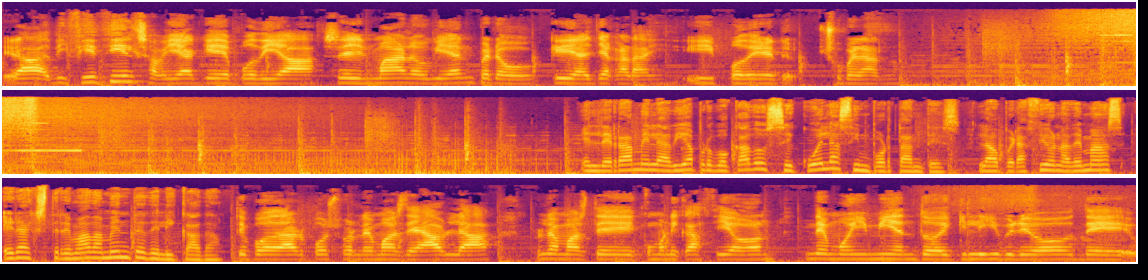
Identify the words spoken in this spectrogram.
era difícil, sabía que podía salir mal o bien, pero quería llegar ahí y poder superarlo. El derrame le había provocado secuelas importantes. La operación, además, era extremadamente delicada. Te puede dar pues, problemas de habla, problemas de comunicación, de movimiento, de equilibrio, de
